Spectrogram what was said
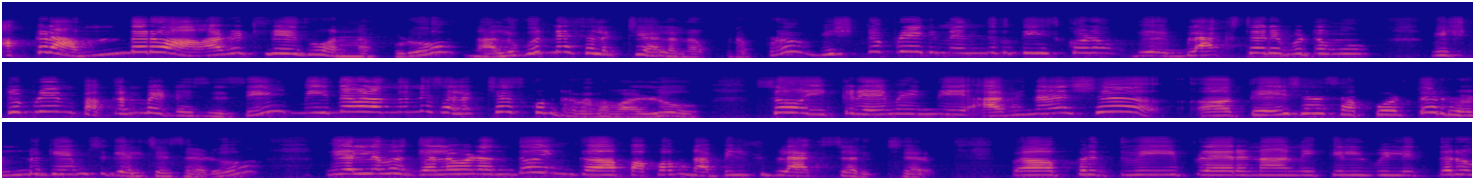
అక్కడ అందరూ ఆడట్లేదు అన్నప్పుడు నలుగురినే సెలెక్ట్ చేయాలన్నప్పుడు విష్ణుప్రియని ఎందుకు తీసుకోవడం? బ్లాక్ స్టార్ ఇవ్వటము. విష్ణుప్రియని పక్కన పెట్టేసేసి మిగతా వాళ్ళందరినీ సెలెక్ట్ చేసుకుంటారు కదా వాళ్ళు. సో, ఇక్కడ ఏమైంది అవినాష్ తేజ సపోర్ట్‌తో రెండు గేమ్స్ గెలిచేశాడు గెలవ గెలవడంతో ఇంకా పాపం నబిల్కి బ్లాక్ స్టార్ ఇచ్చారు. పృథ్వీ, ప్రేరణ, నిఖిల్ వీళ్ళిద్దరూ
